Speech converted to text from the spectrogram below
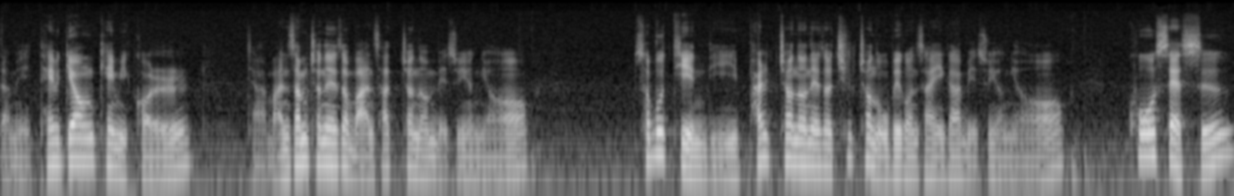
그다음에 태경 케미컬. 자 13,000원에서 14,000원 매수 영역. 서부 T&D 8,000원에서 7,500원 사이가 매수 영역. 코세스.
